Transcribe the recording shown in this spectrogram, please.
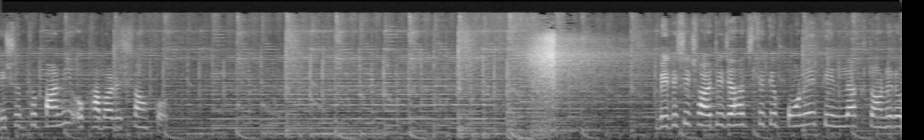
বিশুদ্ধ পানি ও খাবারের সংকট। বিদেশি ছয়টি জাহাজ থেকে পৌনে তিন লাখ টনেরও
